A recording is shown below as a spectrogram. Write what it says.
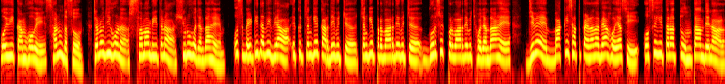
ਕੋਈ ਵੀ ਕੰਮ ਹੋਵੇ, ਸਾਨੂੰ ਦੱਸੋ। ਚਲੋ ਜੀ ਹੁਣ ਸਮਾਂ ਬੀਤਣਾ ਸ਼ੁਰੂ ਹੋ ਜਾਂਦਾ ਹੈ। ਉਸ ਬੇਟੀ ਦਾ ਵੀ ਵਿਆਹ ਇੱਕ ਚੰਗੇ ਘਰ ਦੇ ਵਿੱਚ, ਚੰਗੇ ਪਰਿਵਾਰ ਦੇ ਵਿੱਚ, ਗੁਰਸਿੱਖ ਪਰਿਵਾਰ ਦੇ ਵਿੱਚ ਹੋ ਜਾਂਦਾ ਹੈ। ਜਿਵੇਂ ਬਾਕੀ ਸੱਤ ਭੈਣਾਂ ਦਾ ਵਿਆਹ ਹੋਇਆ ਸੀ, ਉਸੇ ਹੀ ਤਰ੍ਹਾਂ ਧੂਮਧਾਮ ਦੇ ਨਾਲ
